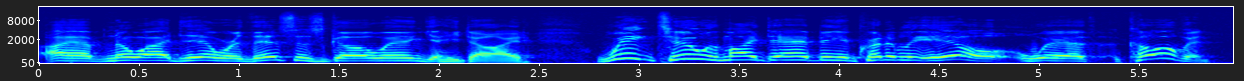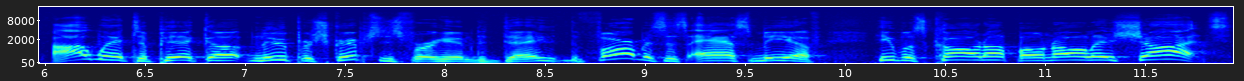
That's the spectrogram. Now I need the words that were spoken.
I have no idea where this is going. Yeah, he died. Week two with my dad being incredibly ill with COVID. I went to pick up new prescriptions for him today. The pharmacist asked me if he was caught up on all his shots.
